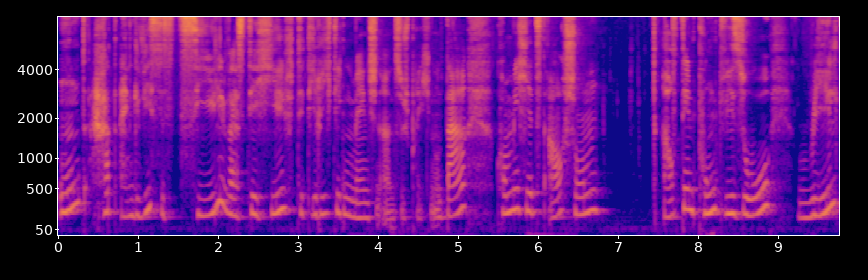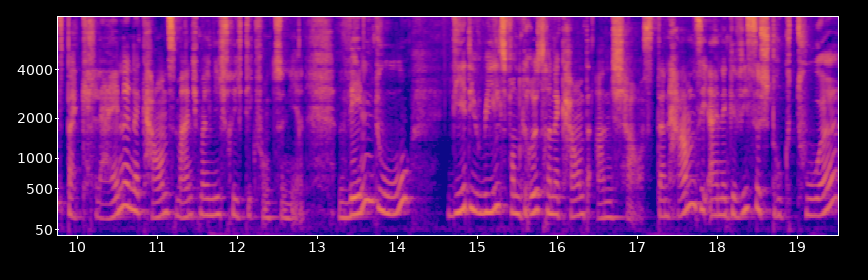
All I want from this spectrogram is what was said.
und hat ein gewisses Ziel, was dir hilft, die richtigen Menschen anzusprechen. Und da komme ich jetzt auch schon auf den Punkt, wieso Reels bei kleinen Accounts manchmal nicht richtig funktionieren. Wenn du dir die Reels von größeren Accounts anschaust, dann haben sie eine gewisse Struktur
